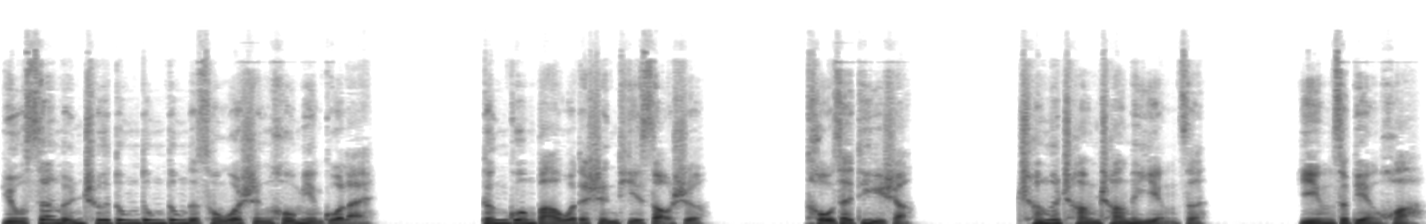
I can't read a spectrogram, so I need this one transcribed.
有三轮车咚咚咚的从我身后面过来，灯光把我的身体扫射，投在地上，成了长长的影子。影子变化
